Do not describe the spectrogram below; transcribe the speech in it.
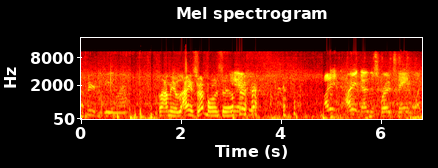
I figured you'd be in around. Well, I mean, it was, I answered up on itself. Yeah, sure. I didn't. I didn't know this road's name. Like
